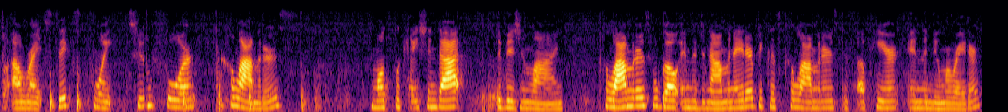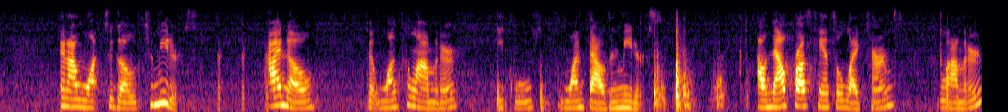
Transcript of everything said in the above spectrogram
So I'll write 6.24 kilometers, multiplication dot, division line. Kilometers will go in the denominator because kilometers is up here in the numerator. And I want to go to meters. I know that one kilometer equals 1,000 meters. I'll now cross cancel like terms, kilometers,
